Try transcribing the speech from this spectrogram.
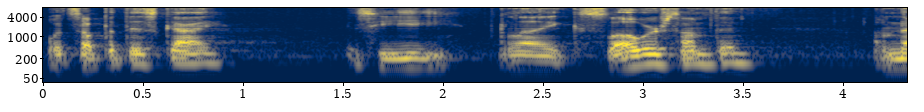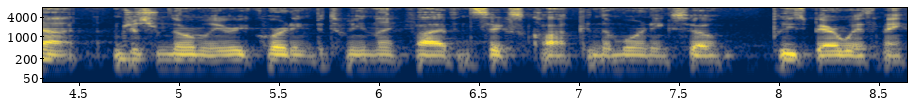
what's up with this guy? Is he, like, slow or something? I'm not. I'm just normally recording between like 5 and 6 o'clock in the morning, so please bear with me.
